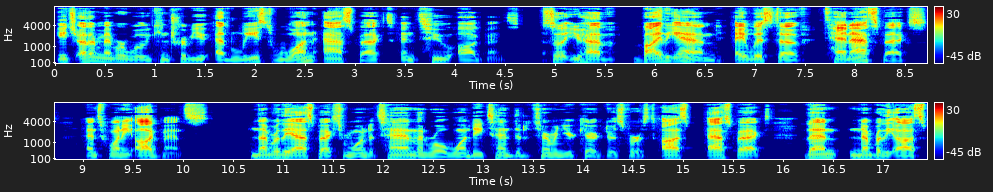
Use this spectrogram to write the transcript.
Each other member will contribute at least one aspect and two augments so that you have, by the end, a list of 10 aspects and 20 augments. Number the aspects from 1 to 10, then roll 1d10 to determine your character's first aspect. Then number the os-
